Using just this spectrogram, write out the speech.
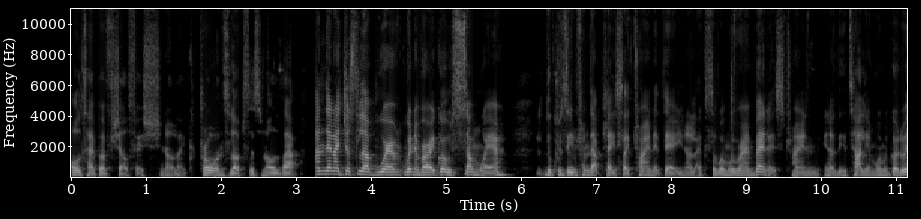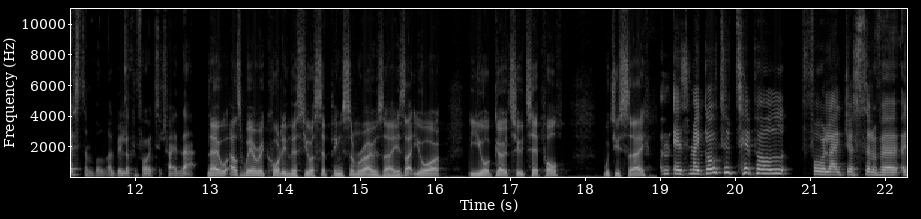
all type of shellfish. You know, like prawns, lobsters, and all that. And then I just love where whenever I go somewhere, the cuisine from that place, like trying it there. You know, like so when we were in Venice, trying you know the Italian. When we go to Istanbul, I'd be looking forward to trying that. Now, as we're recording this, you're sipping some rosé. Is that your your go-to tipple? Would you say? Um, it's my go-to tipple for like just sort of a, a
